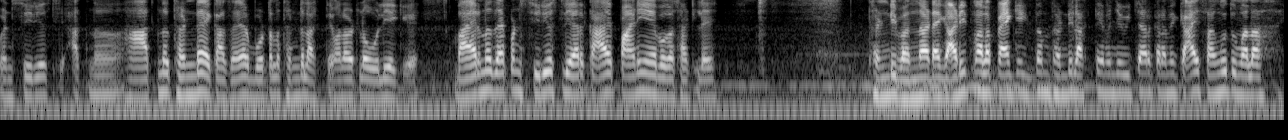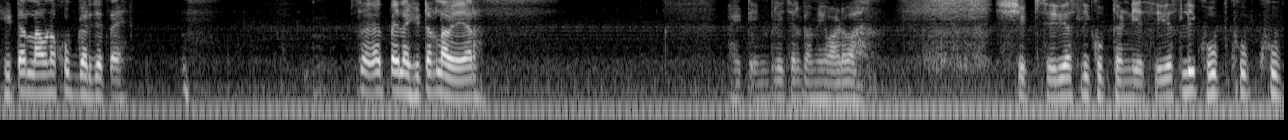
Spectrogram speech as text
पण सिरियसली आतनं हा आतनं थंड आहे काचा यार बोटाला थंड लागते. मला वाटलं ओली आहे की बाहेरनंच आहे पण सिरियसली यार काय पाणी आहे बघा साठलंय. थंडी भन्नाट आहे. गाडीत मला पॅक एकदम थंडी लागते म्हणजे विचार करा मी काय सांगू तुम्हाला? हिटर लावणं खूप गरजेचं आहे. सगळ्यात पहिला हिटर लावे यार. भाई टेम्परेचर कमी वाढवा. शिट सिरियसली खूप थंडी आहे. सिरियसली खूप खूप खूप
